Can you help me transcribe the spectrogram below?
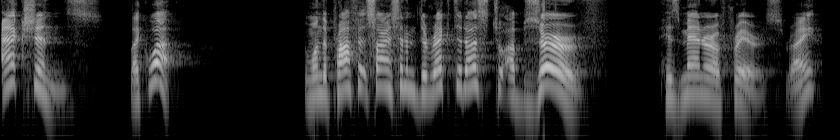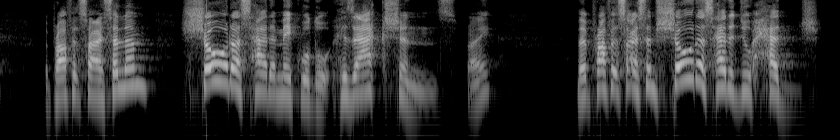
Actions. Like what? When the Prophet وسلم, directed us to observe his manner of prayers, right? The Prophet وسلم, showed us how to make wudu, his actions, right? The Prophet ﷺ showed us how to do Hajj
